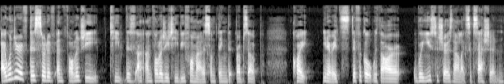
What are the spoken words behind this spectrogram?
I wonder if this sort of anthology, t- this anthology TV format is something that rubs up quite. You know, it's difficult with our. We're used to shows now like Succession,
